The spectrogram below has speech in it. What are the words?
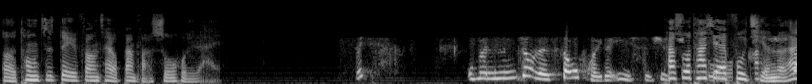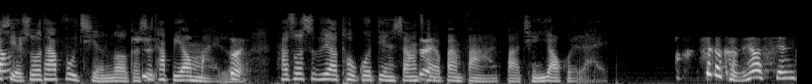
呃，通知对方才有办法收回来。哎，我们民众的收回的意思是，他说他现在付钱了，他写说他付钱了，可是他不要买了。对，他说是不是要透过电商才有办法把钱要回来？这个可能要先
